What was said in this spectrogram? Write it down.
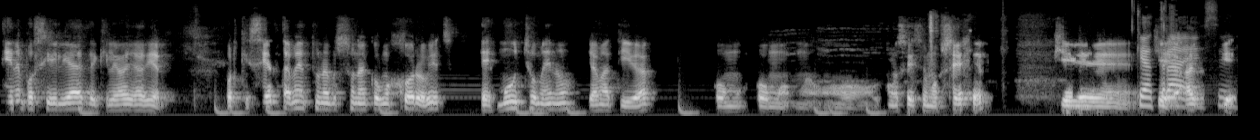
tiene posibilidades de que le vaya bien. Porque ciertamente una persona como Horowitz es mucho menos llamativa como, como, como se dice, Moseger, que, que atrae, que,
